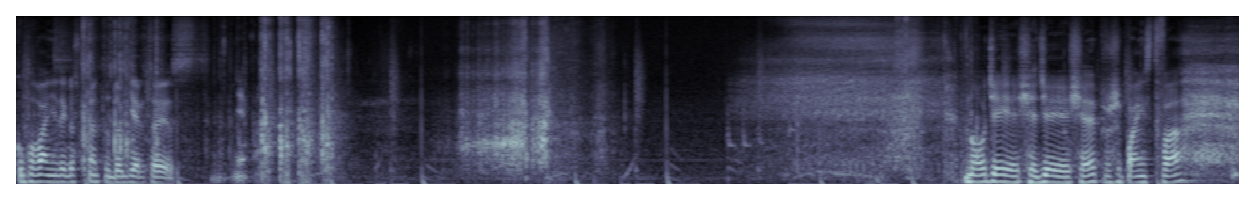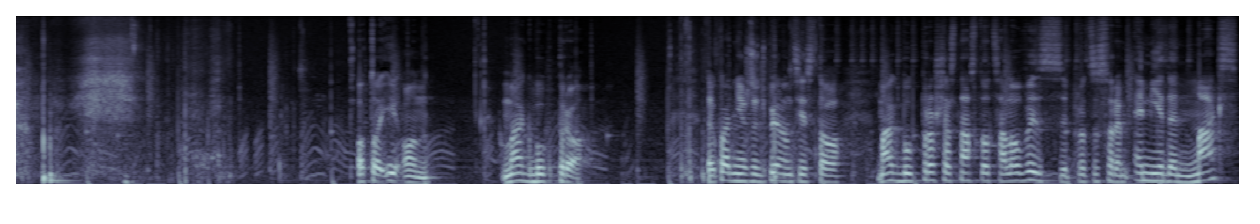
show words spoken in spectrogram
kupowanie tego sprzętu do gier to jest... nie. No, dzieje się, dzieje się, proszę Państwa. Oto i on. MacBook Pro. Dokładnie rzecz biorąc, jest to MacBook Pro 16-calowy z procesorem M1 Max,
